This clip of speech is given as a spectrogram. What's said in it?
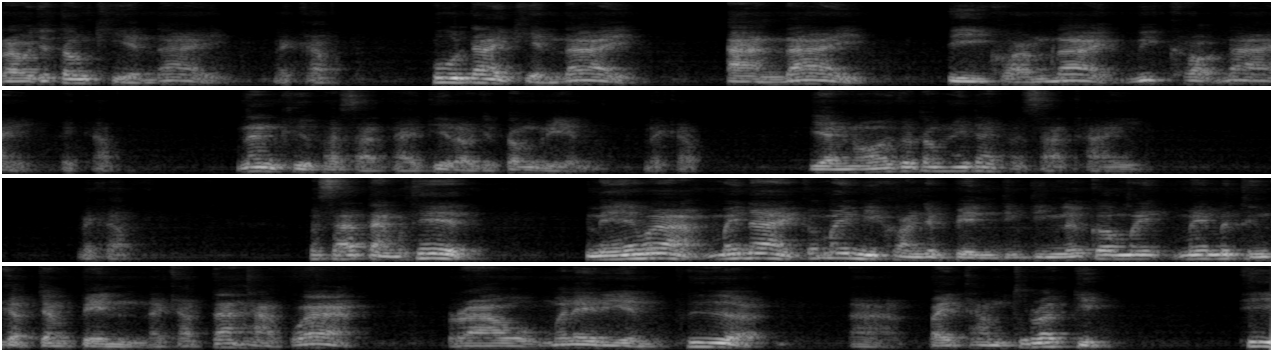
เราจะต้องเขียนได้นะครับ พูดได้เขียนได้ อ่านได้ ตีความได้ วิเคราะห์ได้นะครับ นั่นคือภาษาไทยที่เราจะต้องเรียนนะครับ อย่างน้อยก็ต้องให้ได้ภาษาไทยนะครับ ภาษาต่างประเทศ แม้ว่าไม่ได้ก็ไม่มีความจำเป็นจริง ๆ แล้วก็ไม่ไม่ไม่ถึงกับจำเป็นนะครับ ถ้าหากว่าเราไม่ได้เรียนเพื่ออไปทำธุรกิจที่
